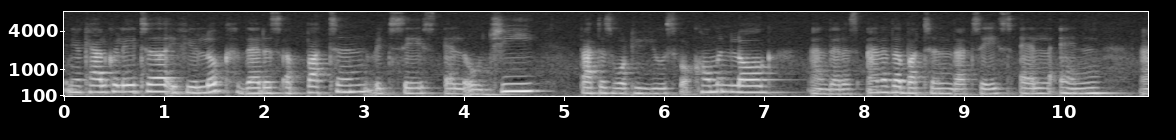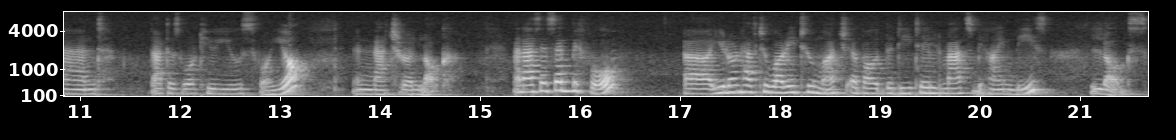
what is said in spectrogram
In your calculator, if you look, there is a button which says log. That is what you use for common log. And there is another button that says ln and that is what you use for your natural log. And as I said before, uh, you don't have to worry too much about the detailed maths behind these logs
